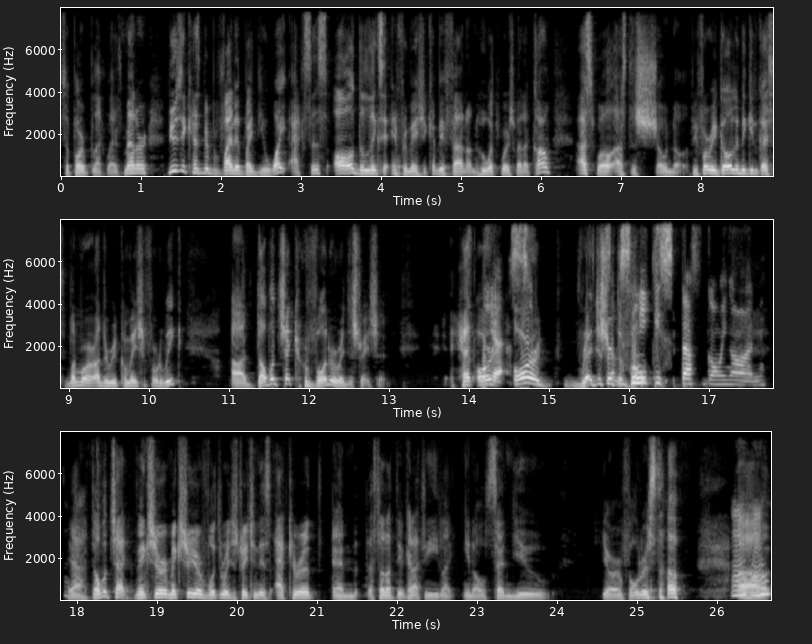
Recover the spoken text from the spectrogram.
Support Black Lives Matter. Music has been provided by the White Axis. All the links and information can be found on who, what, where's, why.com as well as the show notes. Before we go, let me give you guys one more other recommendation for the week. Uh, double check your voter registration. Head or Yes. or register Some to vote. sneaky stuff going on. Yeah, double check. Make sure make sure your voter registration is accurate and so that they can actually like you know send you your voter stuff. Uh,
